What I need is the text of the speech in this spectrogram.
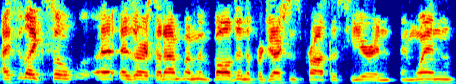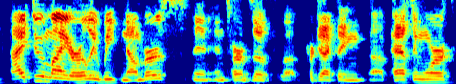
I feel like so as I said, I'm, I'm involved in the projections process here, and, and when I do my early week numbers in, in terms of uh, projecting uh, passing work,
